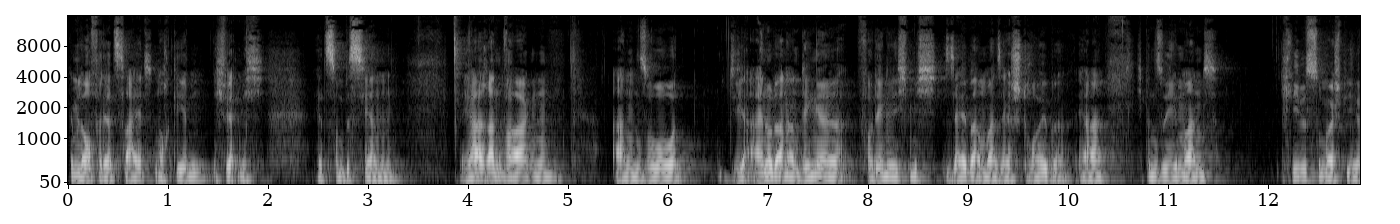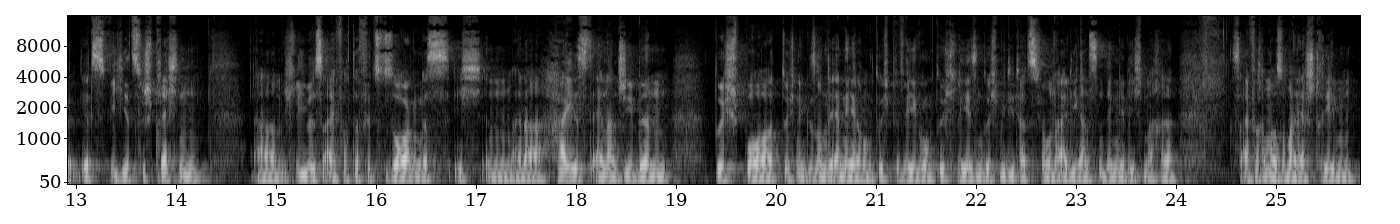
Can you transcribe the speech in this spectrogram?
im Laufe der Zeit noch geben. Ich werde mich jetzt so ein bisschen ja, ranwagen an so die ein oder anderen Dinge, vor denen ich mich selber immer sehr sträube. Ja, ich bin so jemand, ich liebe es zum Beispiel jetzt wie hier zu sprechen. Ähm, ich liebe es einfach dafür zu sorgen, dass ich in meiner highest energy bin, durch Sport, durch eine gesunde Ernährung, durch Bewegung, durch Lesen, durch Meditation, all die ganzen Dinge, die ich mache. Das ist einfach immer so mein Erstreben,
